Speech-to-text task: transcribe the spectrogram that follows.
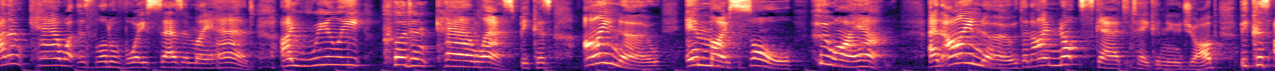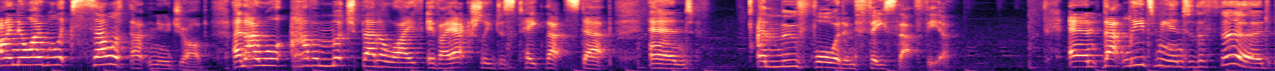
I don't care what this little voice says in my head. I really couldn't care less because I know in my soul who I am. And I know that I'm not scared to take a new job because I know I will excel at that new job. And I will have a much better life if I actually just take that step and and move forward and face that fear. And that leads me into the third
